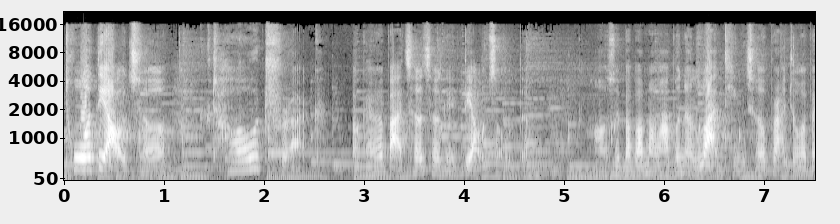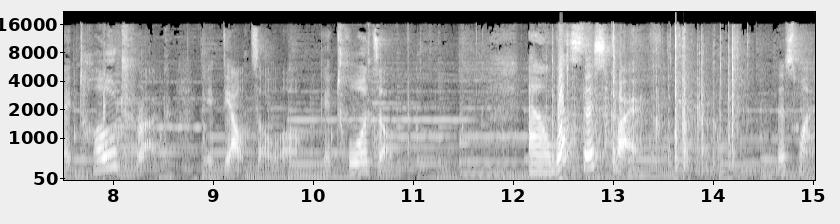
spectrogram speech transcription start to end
拖吊车，tow truck，OK、okay, 会把车车给吊走的。好，所以爸爸妈妈不能乱停车，不然就会被 tow truck 给吊走哦，给拖走。And what's this car? This one.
